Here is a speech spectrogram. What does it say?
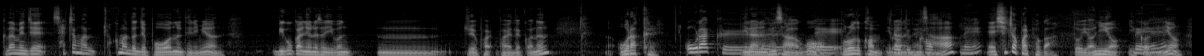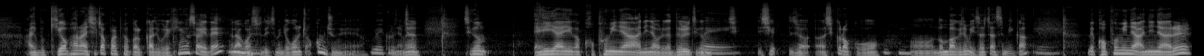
그다음에 이제 살짝만 조금만 더 이제 보완을 드리면 미국 관련해서 이번 음, 주에 봐, 봐야 될 거는 오라클이라는 오라클이라는 회사하고 네. 브로드컴이라는 브로드컴. 회사의 네. 실적 발표가 또 연이어 있거든요. 아니 뭐 기업 하나의 실적 발표까지 우리가 신경 써야 돼라고 할 수도 있지만 요거는 조금 중요해요. 왜 그렇죠? 왜냐하면 지금 AI가 거품이냐 아니냐 우리가 늘 지금 네. 시, 시, 저, 어, 시끄럽고 음. 어, 논박이 좀 있었지 않습니까? 네. 근데 거품이냐 아니냐를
